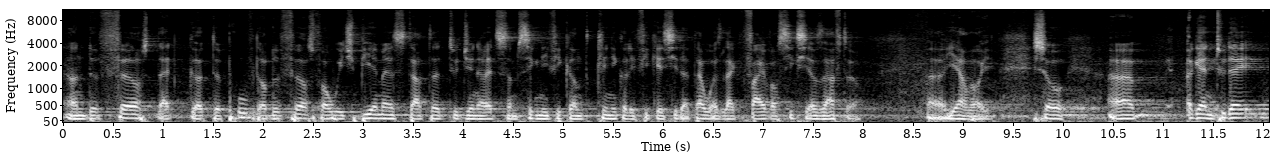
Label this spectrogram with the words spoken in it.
and the first that got approved, or the first for which BMS started to generate some significant clinical efficacy data, was like five or six years after uh, Yervoy. So uh, again, today,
